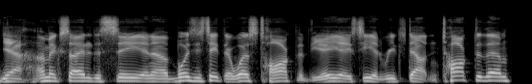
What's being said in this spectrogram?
Yeah, I'm excited to see. And uh, Boise State, there was talk that the AAC had reached out and talked to them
